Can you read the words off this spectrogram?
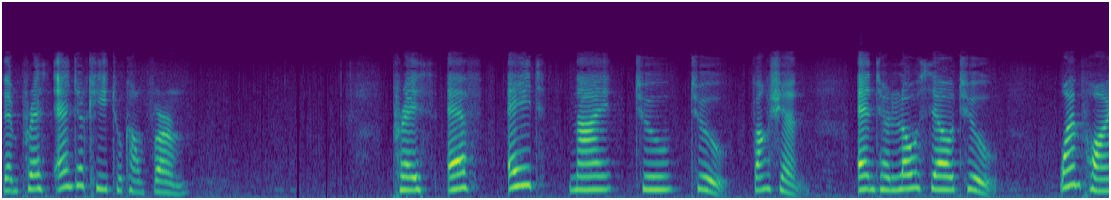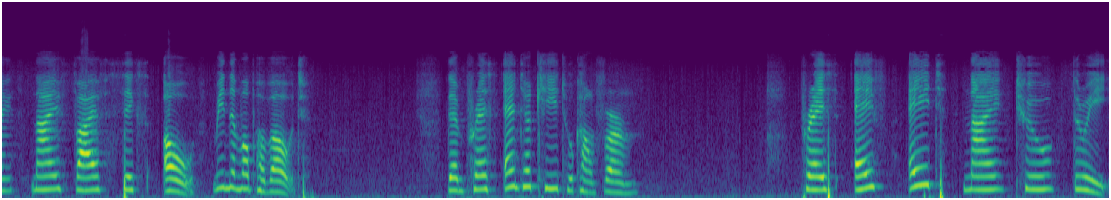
Then press enter key to confirm. Press F8922 function. Enter load cell 2 1.9560 millivolt per volt. Then press enter key to confirm. Press F8923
